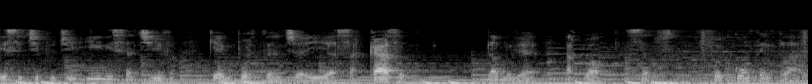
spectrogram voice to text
esse tipo de iniciativa que é importante aí, essa Casa da Mulher, a qual Santos foi contemplada.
